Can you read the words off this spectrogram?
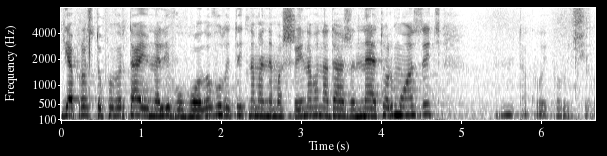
Я просто повертаю на ліву голову, летить на мене машина, вона навіть не тормозить. Ну і так ой вийшло.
